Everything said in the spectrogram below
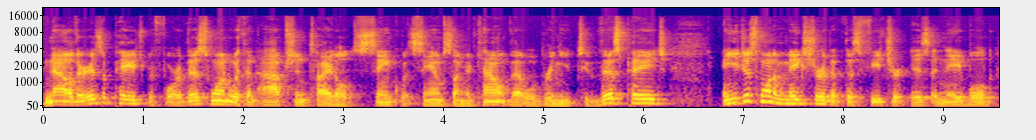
Now there is a page before this one with an option titled sync with Samsung account that will bring you to this page. And you just want to make sure that this feature is enabled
